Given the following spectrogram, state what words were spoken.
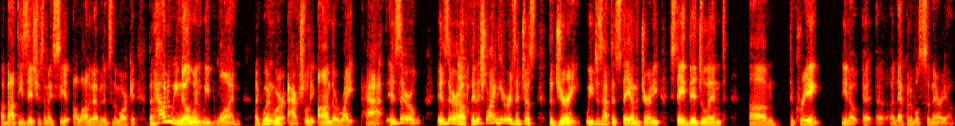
about these issues and i see a lot of evidence in the market. But how do we know when we've won like when we're actually on the right path. Is there a is there a finish line here or is it just the journey? We just have to stay on the journey stay vigilant um, to create you know a, a, an equitable scenario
